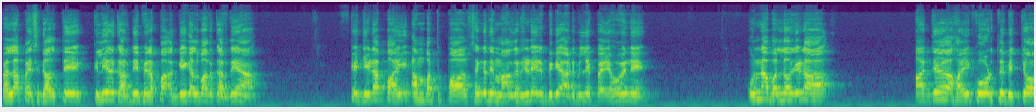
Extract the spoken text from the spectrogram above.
ਪਹਿਲਾਂ ਆਪਾਂ ਇਸ ਗੱਲ ਤੇ ਕਲੀਅਰ ਕਰਦੇ ਫਿਰ ਆਪਾਂ ਅੱਗੇ ਗੱਲਬਾਤ ਕਰਦੇ ਆ ਕਿ ਜਿਹੜਾ ਭਾਈ ਅੰਮ੍ਰਿਤਪਾਲ ਸਿੰਘ ਦੇ ਮਾਂਗਰ ਜਿਹੜੇ ਵਿਗਿਆੜ ਵੇਲੇ ਪਏ ਹੋਏ ਨੇ, ਉਹਨਾਂ ਵੱਲੋਂ ਜਿਹੜਾ ਅੱਜ ਹਾਈ ਕੋਰਟ ਦੇ ਵਿੱਚੋਂ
